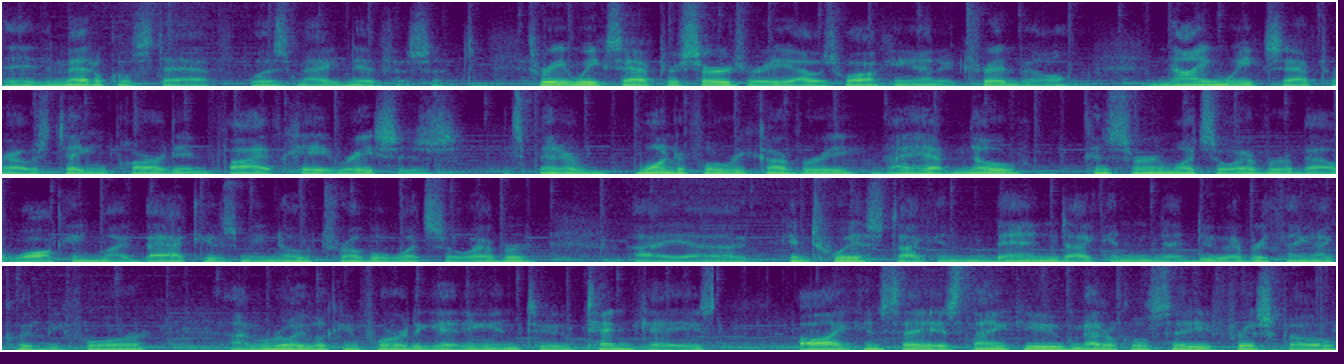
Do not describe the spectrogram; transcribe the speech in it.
the medical staff was magnificent. Three weeks after surgery, I was walking on a treadmill. Nine weeks after I was taking part in 5K races. It's been a wonderful recovery. I have no concern whatsoever about walking. My back gives me no trouble whatsoever. I uh, can twist, I can bend, I can uh, do everything I could before. I'm really looking forward to getting into 10Ks. All I can say is thank you, Medical City Frisco,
